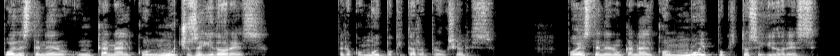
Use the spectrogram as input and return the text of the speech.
Puedes tener un canal con muchos seguidores, pero con muy poquitas reproducciones. Puedes tener un canal con muy poquitos seguidores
